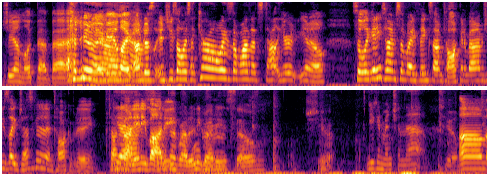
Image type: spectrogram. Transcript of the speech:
She doesn't look that bad, you know what I mean? Like yeah. I'm just, and she's always like, "You're always the one that's telling you're, you know." So like anytime somebody thinks I'm talking about him, she's like, "Jessica didn't talk about any, talk yeah, about anybody." Talk about anybody. So, shit. you can mention that too. Um,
